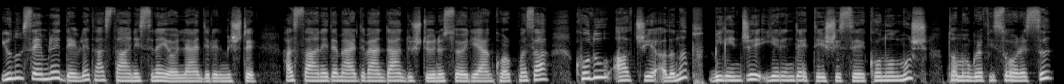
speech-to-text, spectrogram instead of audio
Yunus Emre Devlet Hastanesi'ne yönlendirilmişti. Hastanede merdivenden düştüğünü söyleyen Korkmaz'a kolu alçıya alınıp bilinci yerinde teşhisi konulmuş tomografi sonrası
